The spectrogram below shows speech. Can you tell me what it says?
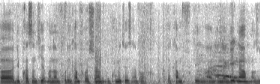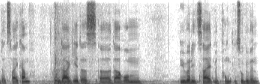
Äh, die präsentiert man dann vor den Kampfrichtern. Und Kumite ist einfach der Kampf gegen einen anderen Gegner, also der Zweikampf. Und da geht es äh, darum, über die Zeit mit Punkten zu gewinnen.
